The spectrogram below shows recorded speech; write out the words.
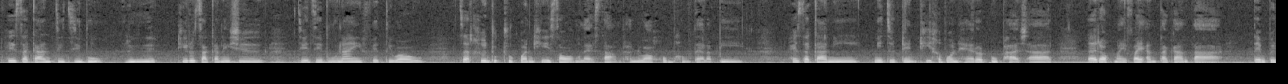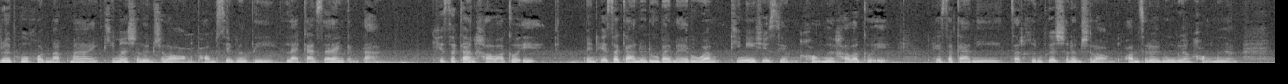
เทศกาลจิจิบุ หรือที่รู้จักกันในชื่อจิจิบุไนเฟสติวัลจัดขึ้นทุกๆวันที่ 2 และ 3 ธันวาคมของแต่ละปี เทศกาลนี้มีจุดเด่นที่ขบวนแห่รถบุพาชาติ และดอกไม้ไฟอันตรการตา เต็มไปด้วยผู้คนมากมายที่มาเฉลิมฉลองพร้อมเสียงดนตรีและการแสดงต่างๆ เทศกาลคาวาโกเอะเป็นเทศกาลฤดูใบไม้ร่วง ที่มีชื่อเสียงของเมืองคาวาโกเอะเทศกาลนี้จัดขึ้นเพื่อเฉลิมฉลองความเจริญรุ่งเรืองของเมือง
